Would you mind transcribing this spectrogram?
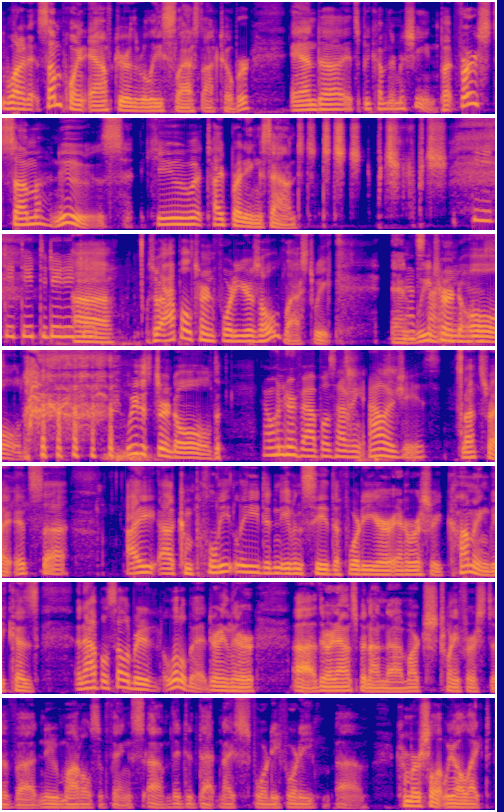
wanted at some point after the release last October, and uh, it's become their machine. But first, some news. Cue typewriting sound. Uh, so Apple turned 40 years old last week, and That's we turned old. we just turned old. I wonder if Apple's having allergies. That's right. It's uh, I uh, completely didn't even see the 40 year anniversary coming because and Apple celebrated a little bit during their uh, their announcement on uh, March 21st of uh, new models of things. Um, they did that nice 40 40 uh, commercial that we all liked,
